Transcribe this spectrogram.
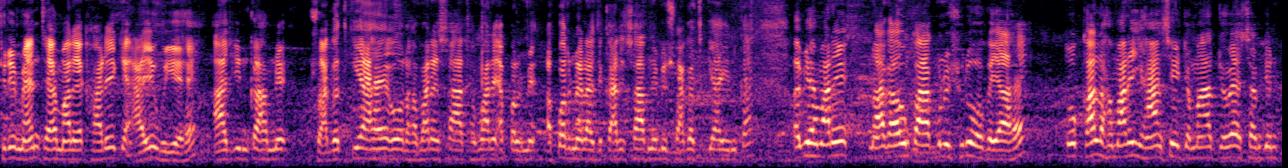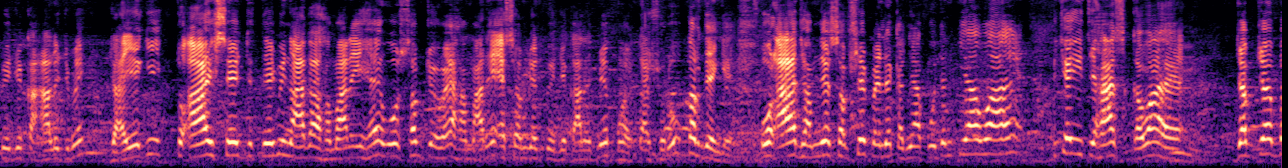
श्री महंत है, हमारे अखाड़े के आए हुए हैं। आज इनका हमने स्वागत किया है और हमारे साथ हमारे अपर में अपर मेलाधिकारी साहब ने भी स्वागत किया इनका। अभी हमारे नागाओं का आगमन शुरू हो गया है तो कल हमारे यहाँ से जमात जो है समजन पीजी का आलिज में जाएगी। तो आज से जितने भी नागा हमारे हैं, वो सब जो है हमारे एस एसएमजन पीजी कॉलेज में पहुँचना शुरू कर देंगे। और आज हमने सबसे पहले कन्या पूजन किया हुआ है। देखिए, इतिहास गवाह है। जब जब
